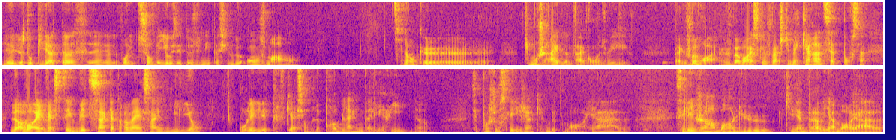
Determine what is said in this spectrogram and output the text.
l'autopilote va être surveillé aux États-Unis parce qu'il y a eu 11 morts. Donc, puis moi, je rêve de me faire conduire. Fait que je vais voir. Je vais voir ce que je vais acheter. Mais 47% Là, on va investir 885 millions pour l'électrification. Le problème, Valérie, c'est pas juste les gens qui habitent Montréal. C'est les gens en banlieue qui viennent travailler à Montréal.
